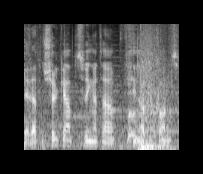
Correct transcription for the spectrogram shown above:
Okay, der hat ein Schild gehabt, deswegen hat er viel abgekonnt.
